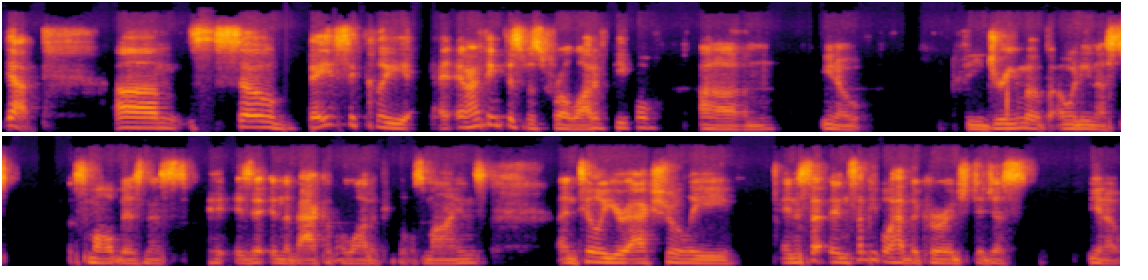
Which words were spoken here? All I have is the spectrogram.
Yeah. Um, so basically, and I think this was for a lot of people. Um, you know, the dream of owning a small business is in the back of a lot of people's minds until you're actually and, and some people have the courage to just you know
